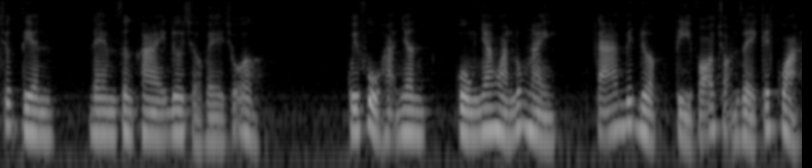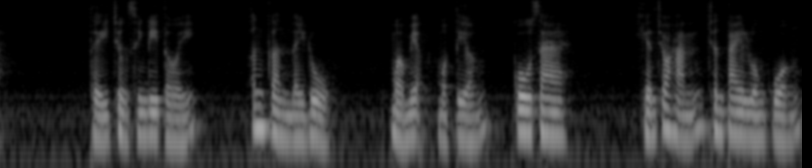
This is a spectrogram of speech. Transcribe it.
Trước tiên, đem Dương Khai đưa trở về chỗ ở. Quý phủ hạ nhân cùng nha hoàn lúc này đã biết được tỷ võ chọn rể kết quả. Thấy trường sinh đi tới, Ân cần đầy đủ, Mở miệng một tiếng, cô ra. Khiến cho hắn chân tay luống cuống,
